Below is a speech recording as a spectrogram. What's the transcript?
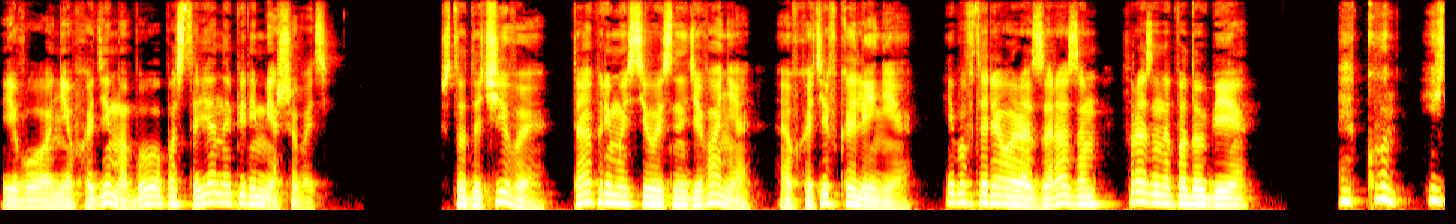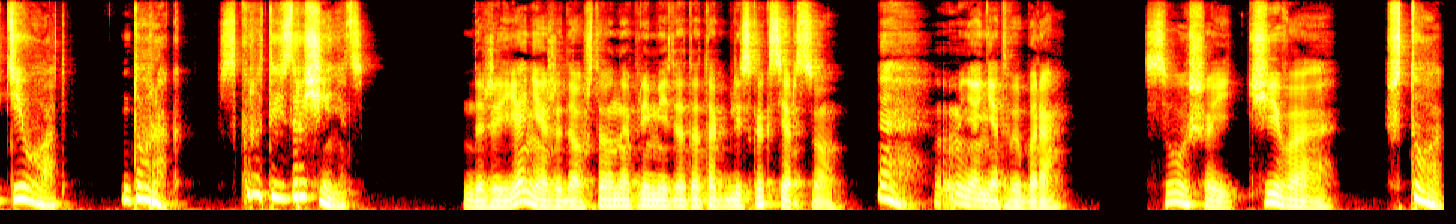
Его необходимо было постоянно перемешивать. Что до Чивы, Та примостилась на диване, обхватив колени, и повторяла раз за разом фразы наподобие «Экон – идиот, дурак, скрытый извращенец». Даже я не ожидал, что она примет это так близко к сердцу. Эх, у меня нет выбора. Слушай, Чива... Что?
